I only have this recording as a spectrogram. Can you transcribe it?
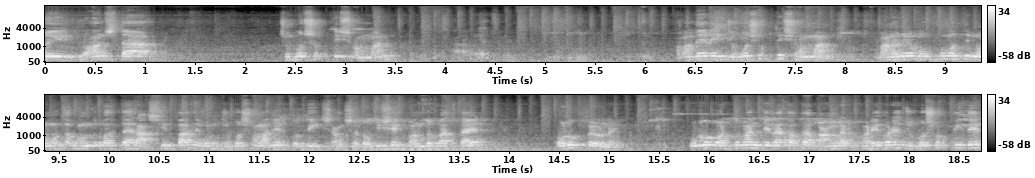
We launch the যুব শক্তি সম্মান আমাদের এই যুব শক্তি সম্মান মাননীয় মুখ্যমন্ত্রী মমতা বন্দ্যোপাধ্যায়ের আশীর্বাদ এবং যুব সমাজের প্রতীক সাংসদ অভিষেক বন্দ্যোপাধ্যায়ের অনুপ্রেরণায়। পূর্ব বর্ধমান জেলা তথা বাংলার ঘরে ঘরে যুব শক্তিদের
